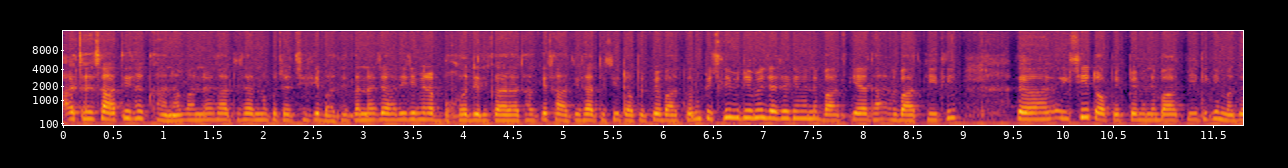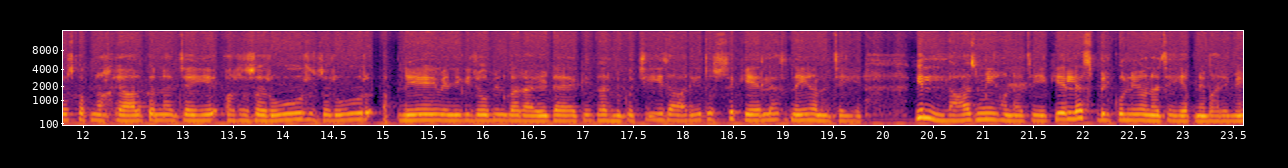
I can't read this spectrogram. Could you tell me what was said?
अच्छा साथ ही साथ खाना बनना, साथ ही साथ मैं कुछ अच्छी सी बातें करना चाह रही थी, मेरा बहुत दिल कर रहा था कि साथ ही साथ इसी टॉपिक पे बात करूँ। पिछली वीडियो में जैसे कि मैंने बात किया था, बात की थी इसी टॉपिक पे मैंने बात की थी कि मदर्स को अपना ख्याल करना चाहिए और ज़रूर ज़रूर अपने, यानी कि जो भी उनका राइट है कि घर में कोई चीज़ आ रही है तो उससे केयरलेस नहीं होना चाहिए। ये लाजमी होना चाहिए केयरलेस बिल्कुल नहीं होना चाहिए अपने बारे में।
